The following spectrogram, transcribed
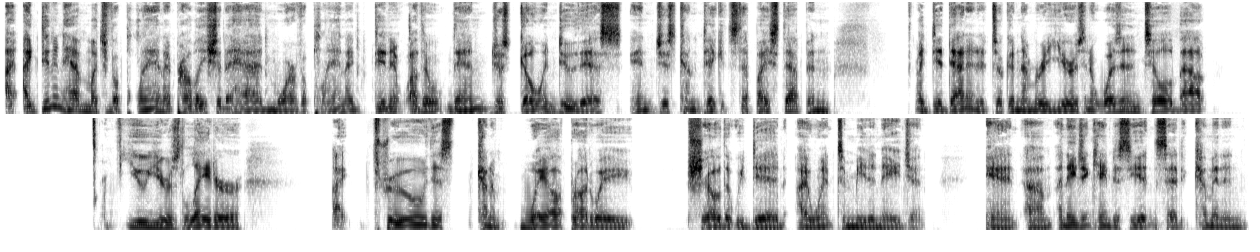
I, I didn't have much of a plan. I probably should have had more of a plan. I didn't, other than just go and do this and just kind of take it step by step. And I did that, and it took a number of years. And it wasn't until about a few years later, I through this kind of way off Broadway show that we did, I went to meet an agent, and um, an agent came to see it and said, "Come in and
